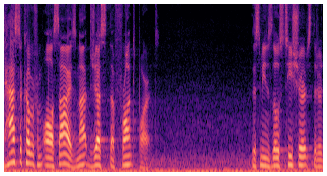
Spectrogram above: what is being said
has to cover from all sides, not just the front part. This means those t shirts that are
